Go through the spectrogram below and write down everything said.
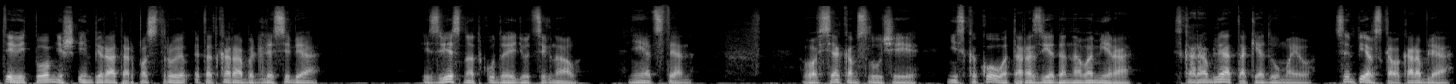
Ты ведь помнишь, император построил этот корабль для себя? Известно, откуда идет сигнал? Нет, Стэн. Во всяком случае, не с какого-то разведанного мира. С корабля, так я думаю. С имперского корабля.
